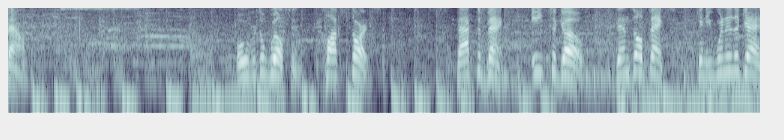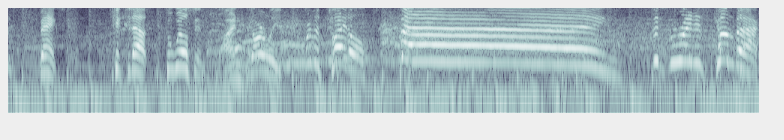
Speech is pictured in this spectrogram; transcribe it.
rebound. Over to Wilson. Clock starts. Back to Banks. Eight to go. Denzel Banks. Can he win it again? Banks kicks it out to Wilson. Finds Darley for the title. Bang! The greatest comeback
